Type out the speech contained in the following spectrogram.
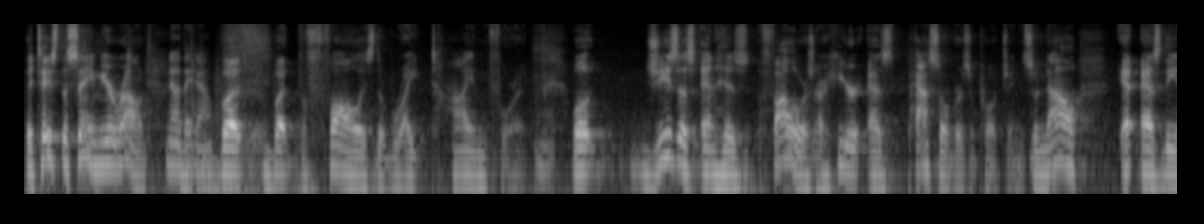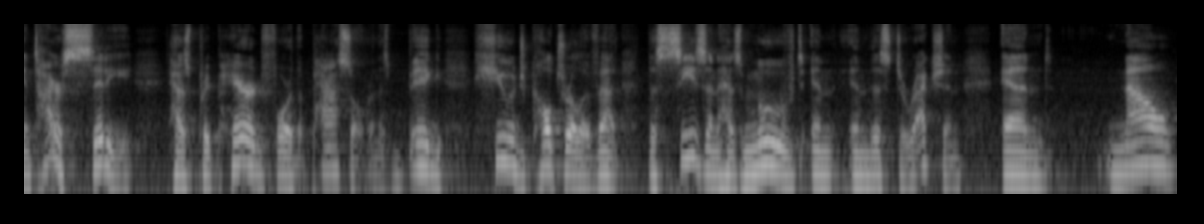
they taste the same year round. No, they don't. But but the fall is the right time for it. Well, Jesus and his followers are here as Passover is approaching. So now, as the entire city has prepared for the Passover and this big, huge cultural event, the season has moved in in this direction, and now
